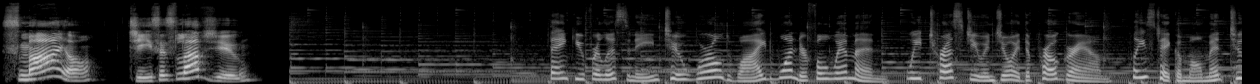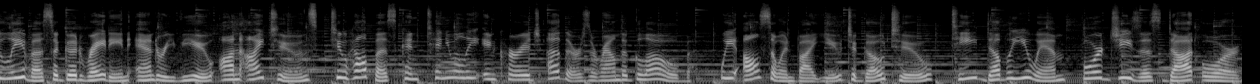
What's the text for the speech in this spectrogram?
smile. Jesus loves you. Thank you for listening to Worldwide Wonderful Women. We trust you enjoyed the program. Please take a moment to leave us a good rating and review on iTunes to help us continually encourage others around the globe. We also invite you to go to twmforjesus.org.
